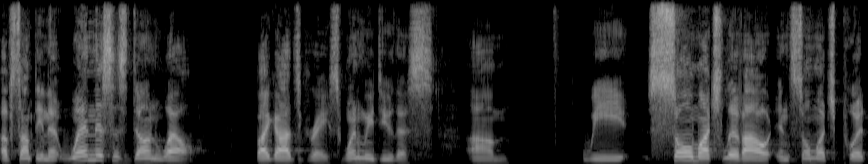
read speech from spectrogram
of something that when this is done well, by God's grace, when we do this, um, we so much live out and so much put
